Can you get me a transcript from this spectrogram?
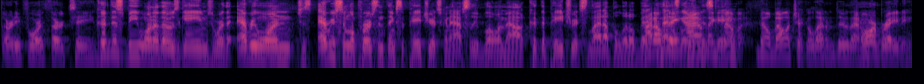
34-13. Could this be one of those games where the everyone, just every single person thinks the Patriots can absolutely blow them out? Could the Patriots let up a little bit I don't think I don't think game? Bill, Bill Belichick will let him do that, or Brady.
